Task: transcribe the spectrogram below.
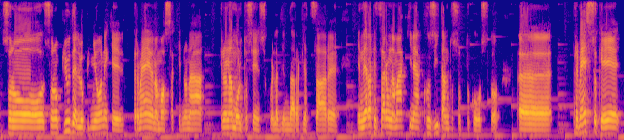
sono, sono, più dell'opinione che per me è una mossa che non, ha, che non ha molto senso quella di andare a piazzare, andare a piazzare una macchina così tanto sotto costo. Eh, premesso che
